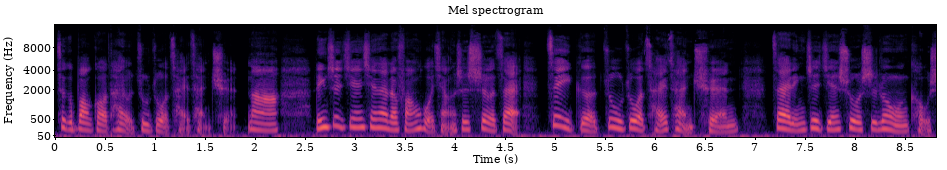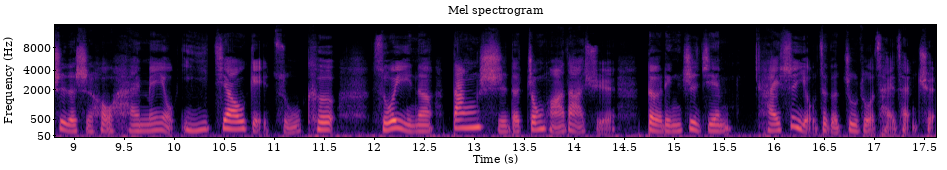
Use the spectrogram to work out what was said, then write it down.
这个报告它有著作财产权，那林志坚现在的防火墙是设在这个著作财产权在林志坚硕士论文口试的时候还没有移交给竹科，所以呢，当时的中华大学的林志坚还是有这个著作财产权，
